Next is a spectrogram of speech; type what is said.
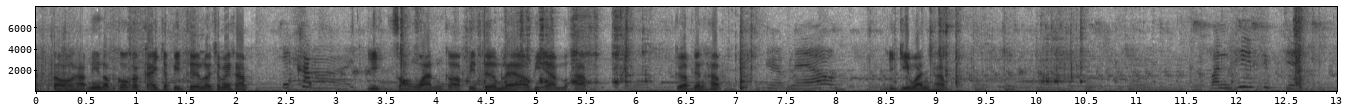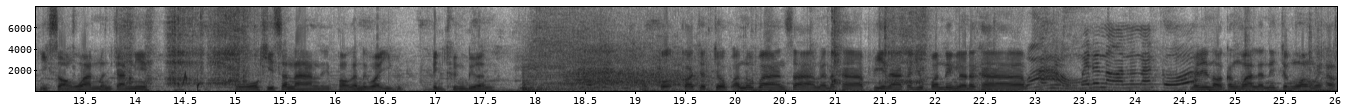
ตตักต่อครับนี่นกโกก็ใกล้จะปิดเทอมแล้วใช่ไหมครับเจ๊ครับอีก 2 วันก็ปิดเทอมแล้วพี่แอมครับ เกือบยังครับ เกือบแล้ว อีกกี่วันครับ วันที่ 17 อีก 2 วันเหมือนกันนี่โอ้คิดซะนานเลยพอกันนึกว่าอีกเป็นครึ่งเดือนก็ก็จะจบอนุบาลสามแล้วนะครับ ปีหน้าก็อยู่ปหนึ่งแล้วนะครับหนูไม่ได้นอนแล้วนะโก้ไม่ได้นอนกลางวันแล้วนี่จะง่วงไหมครับ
